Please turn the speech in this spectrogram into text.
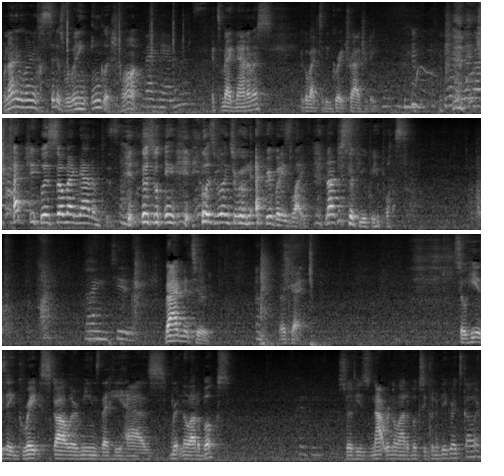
We're not even learning Chassidus, we're learning English. Come on. Magnanimous? It's magnanimous. We go back to the great tragedy. No, but that's- tragedy was so magnanimous. It was, willing, it was willing to ruin everybody's life, not just a few people's. Magnitude. Magnitude. Okay. So he is a great scholar means that he has written a lot of books. Could be. So if he's not written a lot of books, he couldn't be a great scholar?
